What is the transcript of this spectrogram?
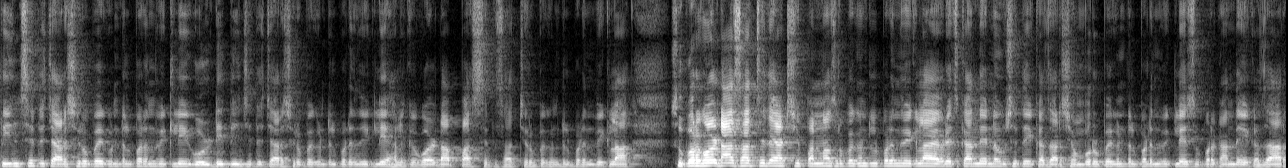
तीनशे ते चारशे रुपये क्विंटलपर्यंत विकली गोल्टी तीनशे ते चारशे रुपये क्विंटलपर्यंत विकली हलके गोल्टा पाचशे ते सातशे रुपये क्विंटलपर्यंत विकला सुपर गोल्टा सातशे ते आठशे पन्नास रुपये क्विंटलपर्यंत विकला ॲव्हरेज कांदे नऊशे ते एक हजार शंभर रुपये क्विंटलपर्यंत विकले सुपर कांदे एक हजार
